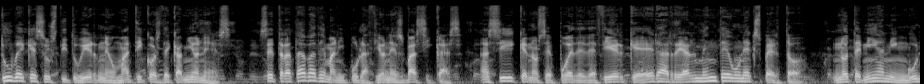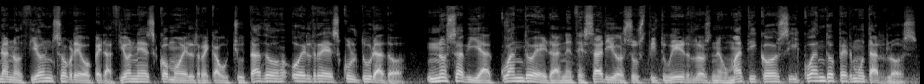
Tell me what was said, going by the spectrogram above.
tuve que sustituir neumáticos de camiones. Se trataba de manipulaciones básicas, así que no se puede decir que era realmente un experto. No tenía ninguna noción sobre operaciones como el recauchutado o el reesculturado. No sabía cuándo era necesario sustituir los neumáticos y cuándo permutarlos.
